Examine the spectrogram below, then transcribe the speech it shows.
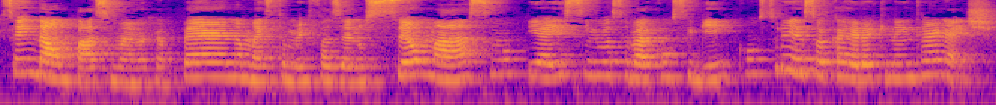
sem dar um passo maior que a perna, mas também fazendo o seu máximo, e aí sim você vai conseguir construir a sua carreira aqui na internet.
